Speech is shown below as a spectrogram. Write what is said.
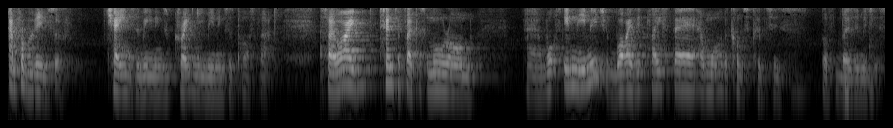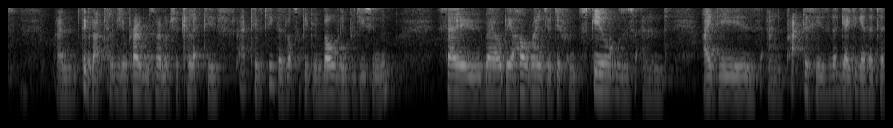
and probably sort of change the meanings, create new meanings as part of that. So I tend to focus more on uh, what's in the image, why is it placed there, and what are the consequences of those images. And things like television programs are very much a collective activity. There's lots of people involved in producing them. So there'll be a whole range of different skills and ideas and practices that go together to,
